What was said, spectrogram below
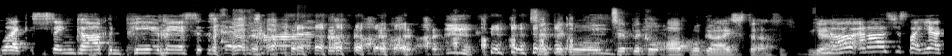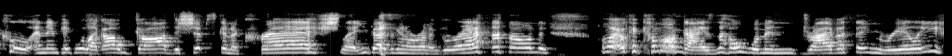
like sync up and PMS at the same time." typical, typical awful guy stuff. Yeah. you know and i was just like yeah cool and then people were like oh god the ship's gonna crash. Like you guys are gonna run aground. And i'm like okay come on guys. The whole woman driver thing really?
